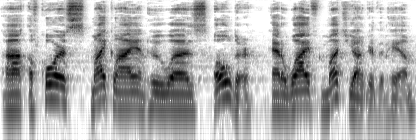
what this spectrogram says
Uh, of course, my client, who was older, had a wife much younger than him.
